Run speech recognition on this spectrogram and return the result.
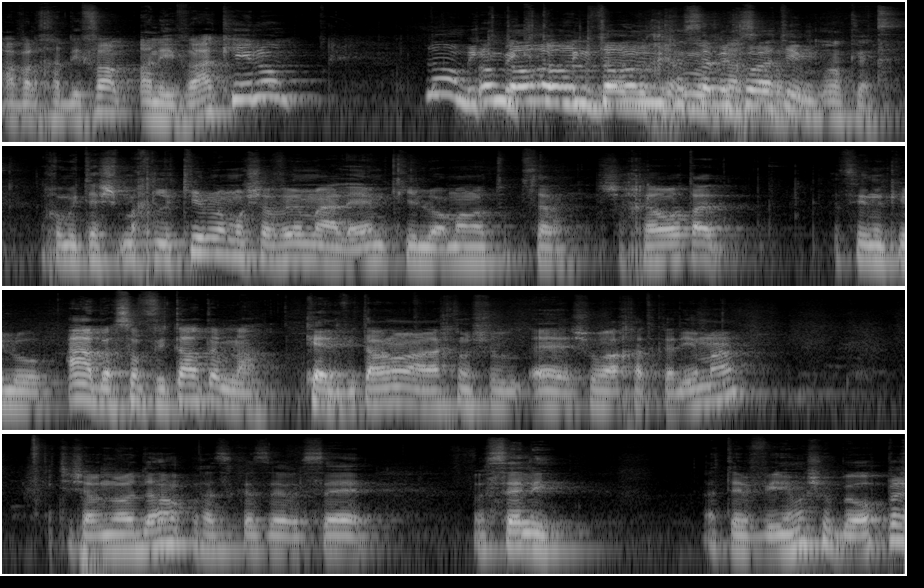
אבל חליפה עניבה כאילו? לא, לא, מקטורן, מקטורן ומכנסיים. מכסי מחולטים. אוקיי. אנחנו מחליקים למושבים מעליהם, כאילו אמרנו, "טוב, בסדר, נשחרר אותה, עשינו כאילו, אה, בסוף ויתרתם לה. כן, ויתרנו, הלכנו שוב, אה, שורה אחת קדימה, התיישבנו לידו, ואז כזה עושה לי, אתם מבינים משהו באופרה?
